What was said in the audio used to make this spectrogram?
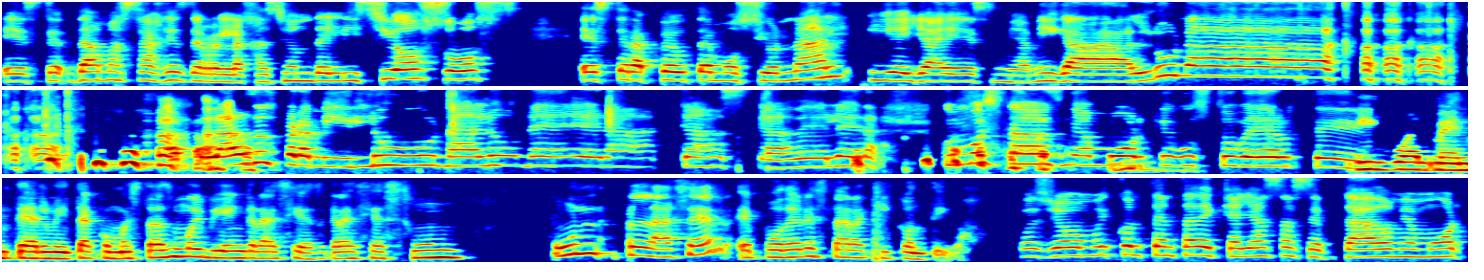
este, da masajes de relajación deliciosos, es terapeuta emocional y ella es mi amiga Luna. Aplausos para mi Luna, lunera, cascabelera. ¿Cómo estás, mi amor? Qué gusto verte. Igualmente, Almita, ¿cómo estás? Muy bien, gracias, gracias. Un, un placer eh, poder estar aquí contigo. Pues yo muy contenta de que hayas aceptado, mi amor.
